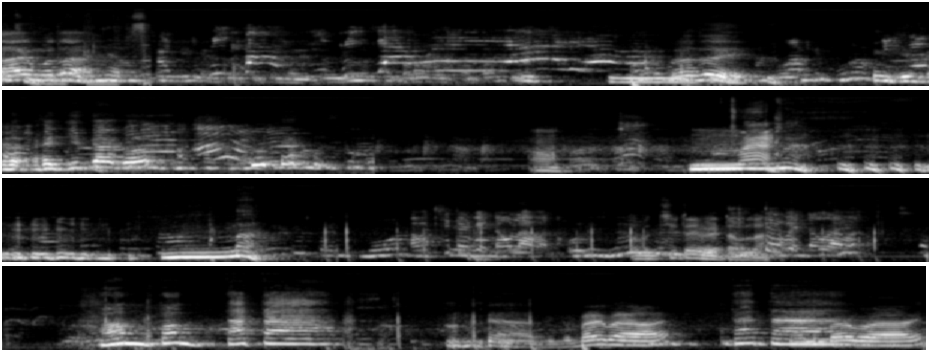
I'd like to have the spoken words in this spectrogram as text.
लाग्यो म त राजै गीत गा- गीत गाएको अब छिटै भेटौँला भन अब छिटै भेटौँला Pam pam tata. bye bye. Tata. Bye bye.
